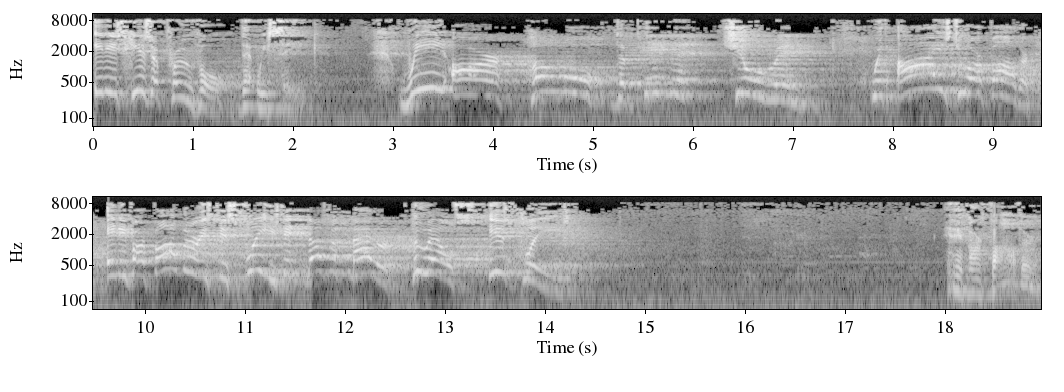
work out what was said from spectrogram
it is His approval that we seek. We are humble, dependent children with eyes to our Father. And if our Father is displeased, it doesn't matter who else is pleased. And if our Father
